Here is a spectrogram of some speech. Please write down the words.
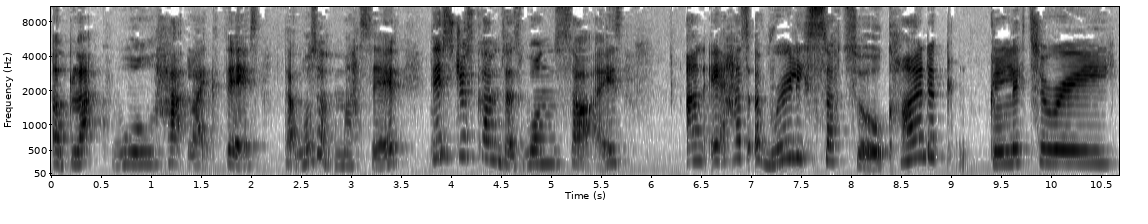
a black wool hat like this that wasn't massive. This just comes as one size and it has a really subtle kind of glittery,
